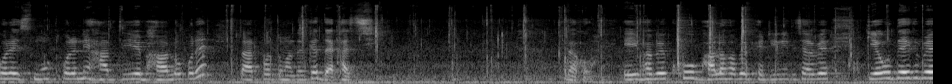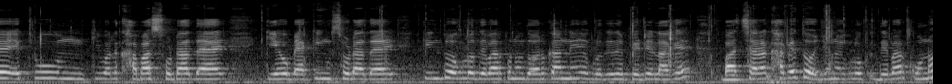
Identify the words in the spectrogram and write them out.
করে স্মুথ করে নিয়ে, হাত দিয়ে ভালো করে তারপর তোমাদেরকে দেখাচ্ছি। দেখো, এইভাবে খুব ভালোভাবে ফেটিয়ে নিতে চাইবে। কেউ দেখবে একটু কি বলে, খাবার সোডা দেয়, কেউ বেকিং সোডা দেয়, কিন্তু ওগুলো দেবার কোনো দরকার নেই, ওগুলো দিলে পেটে লাগে। বাচ্চারা খাবে তো, ওই জন্য এগুলো দেবার কোনো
